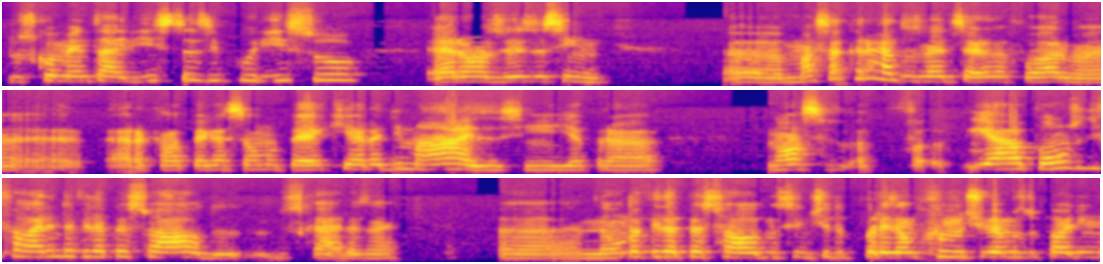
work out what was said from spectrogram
dos comentaristas e por isso eram às vezes assim uh, massacrados, né, de certa forma. Era aquela pegação no pé que era demais, assim, ia para Nossa, ia a ponto de falarem da vida pessoal do, dos caras, né? Uh, não da vida pessoal no sentido, por exemplo, como tivemos do Paulinho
